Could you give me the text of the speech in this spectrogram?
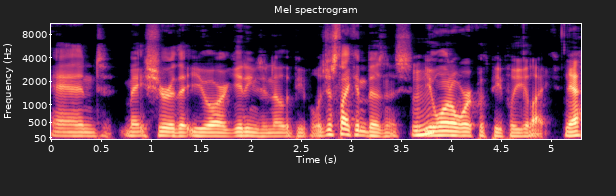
and make sure that you are getting to know the people. Just like in business, Mhm. you want to work with people you like. Yeah.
